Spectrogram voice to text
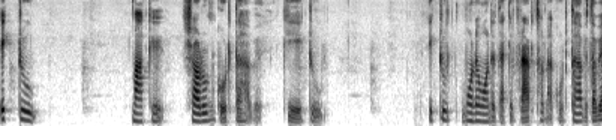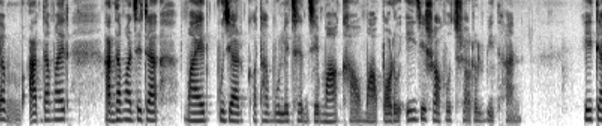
একটু মাকে স্মরণ করতে হবে, কি একটু একটু মনে মনে তাকে প্রার্থনা করতে হবে। তবে আদ্যা মায়ের আদ্যা মা যেটা মায়ের পূজার কথা বলেছেন যে, মা খাও, মা পড়ো এই যে সহজ সরল বিধান, এইটা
